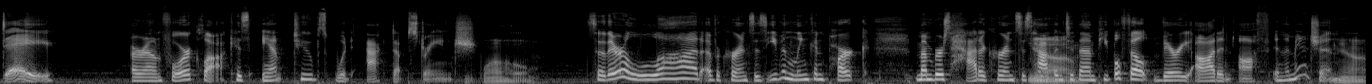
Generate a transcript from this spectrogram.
day around four o'clock, his amp tubes would act up strange. Whoa. So there are a lot of occurrences. Even Linkin Park members had occurrences happen Yeah. to them. People felt very odd and off in the mansion. Yeah.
